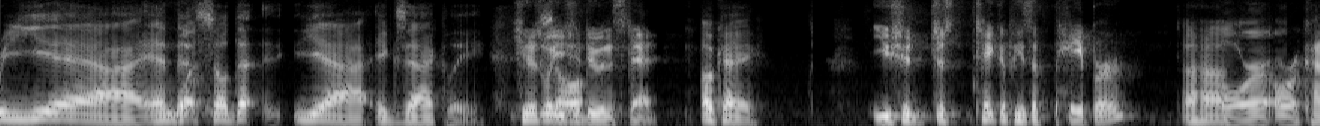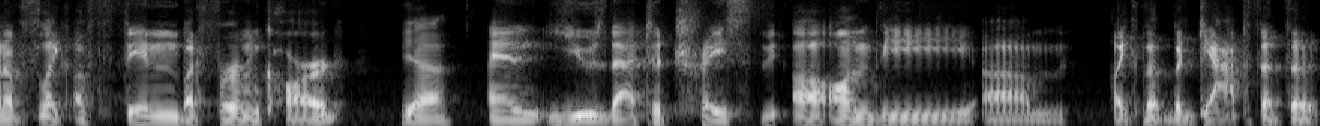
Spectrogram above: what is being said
yeah, and that, so that yeah, exactly. Here's what you should do instead. Okay. You should just take a piece of paper Uh huh. or or kind of like a thin but firm card Yeah. and use that to trace the uh, on the um like the the gap that the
